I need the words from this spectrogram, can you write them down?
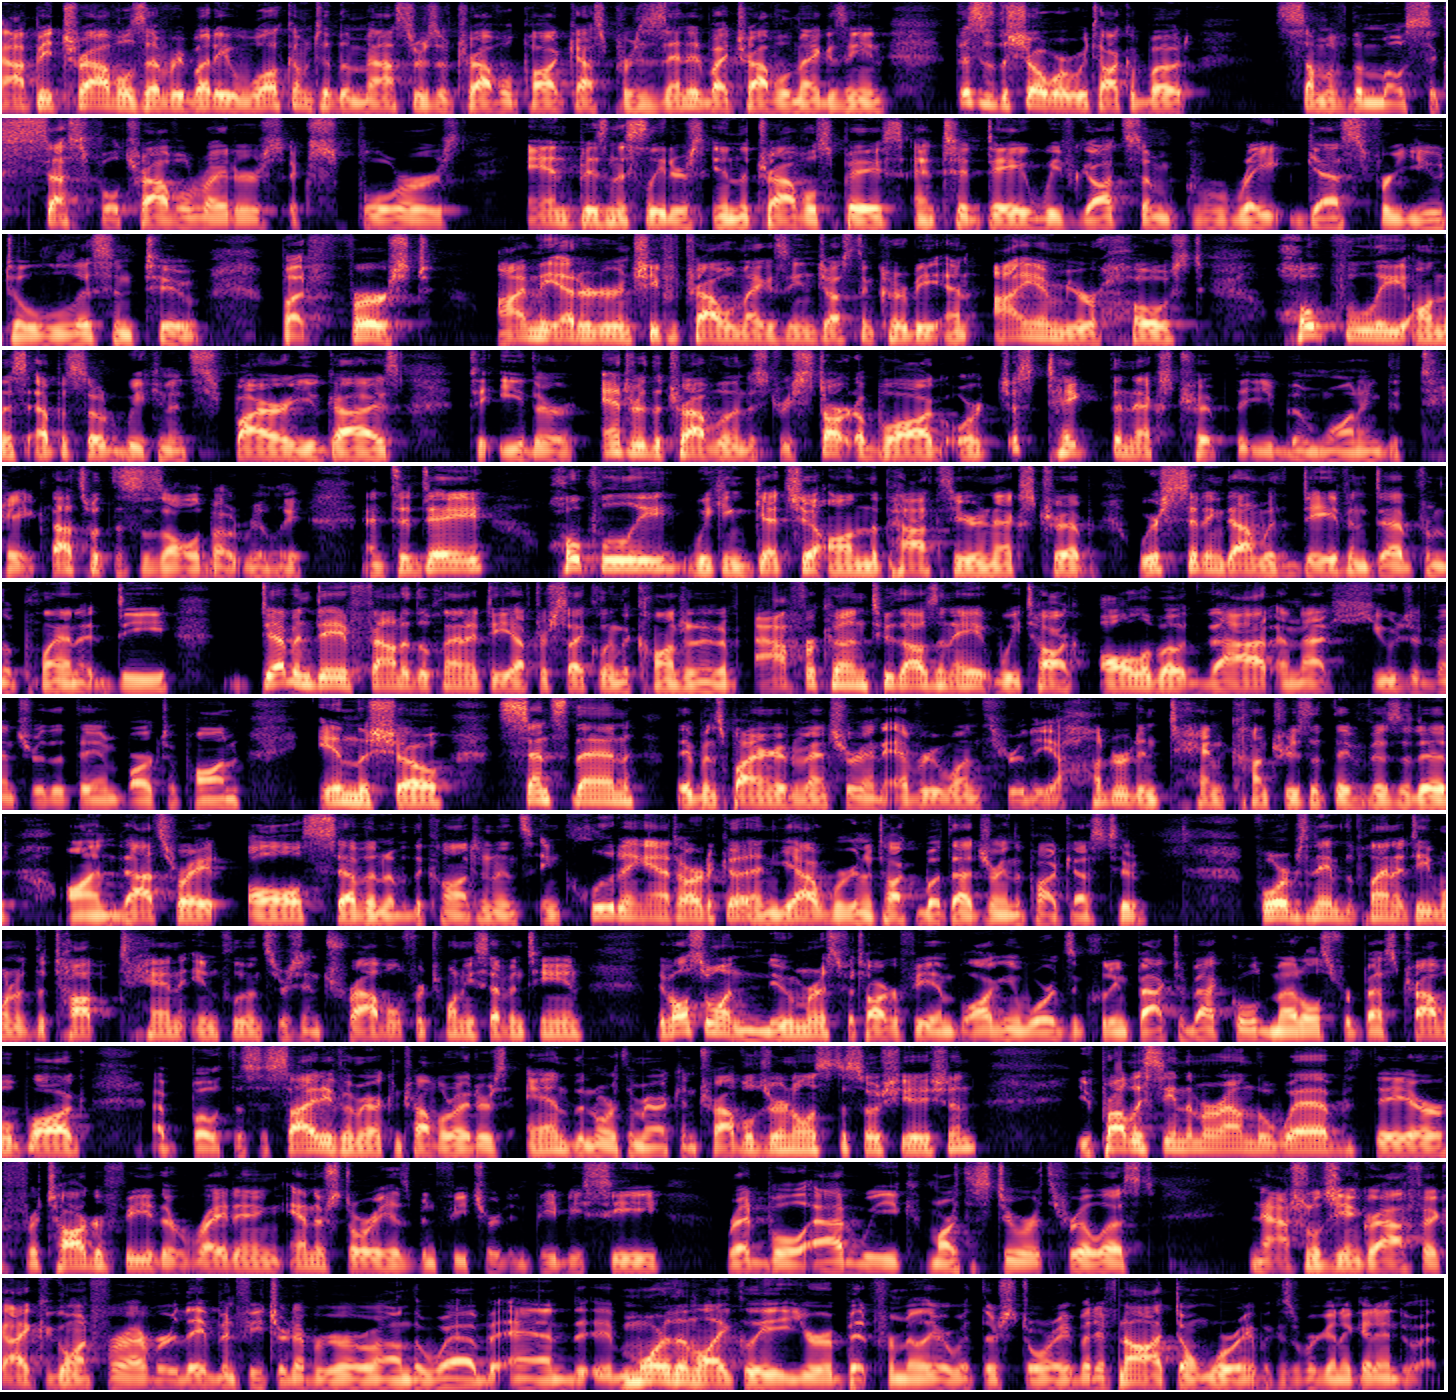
Happy travels, everybody. Welcome to the Masters of Travel podcast presented by Travel Magazine. This is the show where we talk about some of the most successful travel writers, explorers, and business leaders in the travel space. And today we've got some great guests for you to listen to. But first, I'm the editor in chief of Travel Magazine, Justin Kirby, and I am your host. Hopefully, on this episode, we can inspire you guys to either enter the travel industry, start a blog, or just take the next trip that you've been wanting to take. That's what this is all about, really. And today, Hopefully, we can get you on the path to your next trip. We're sitting down with Dave and Deb from the Planet D. Deb and Dave founded the Planet D after cycling the continent of Africa in 2008. We talk all about that and that huge adventure that they embarked upon in the show. Since then, they've been inspiring adventure in everyone through the 110 countries that they've visited on, that's right, all seven of the continents, including Antarctica. And yeah, we're going to talk about that during the podcast too. Forbes named the Planet D one of the top 10 influencers in travel for 2017. They've also won numerous photography and blogging awards, including back to back gold medals for Best Travel Blog at both the Society of American Travel Writers and the North American Travel Journalists Association. You've probably seen them around the web. They are photography, their writing, and their story has been featured in BBC, Red Bull, Adweek, Martha Stewart, Thrillist. National Geographic. I could go on forever. They've been featured everywhere around the web, and more than likely, you're a bit familiar with their story. But if not, don't worry because we're going to get into it.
